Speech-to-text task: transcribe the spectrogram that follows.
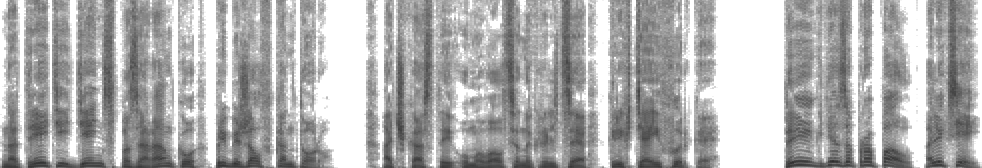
На третий день с позаранку прибежал в контору. Очкастый умывался на крыльце, кряхтя и фыркая. «Ты где запропал, Алексей?»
